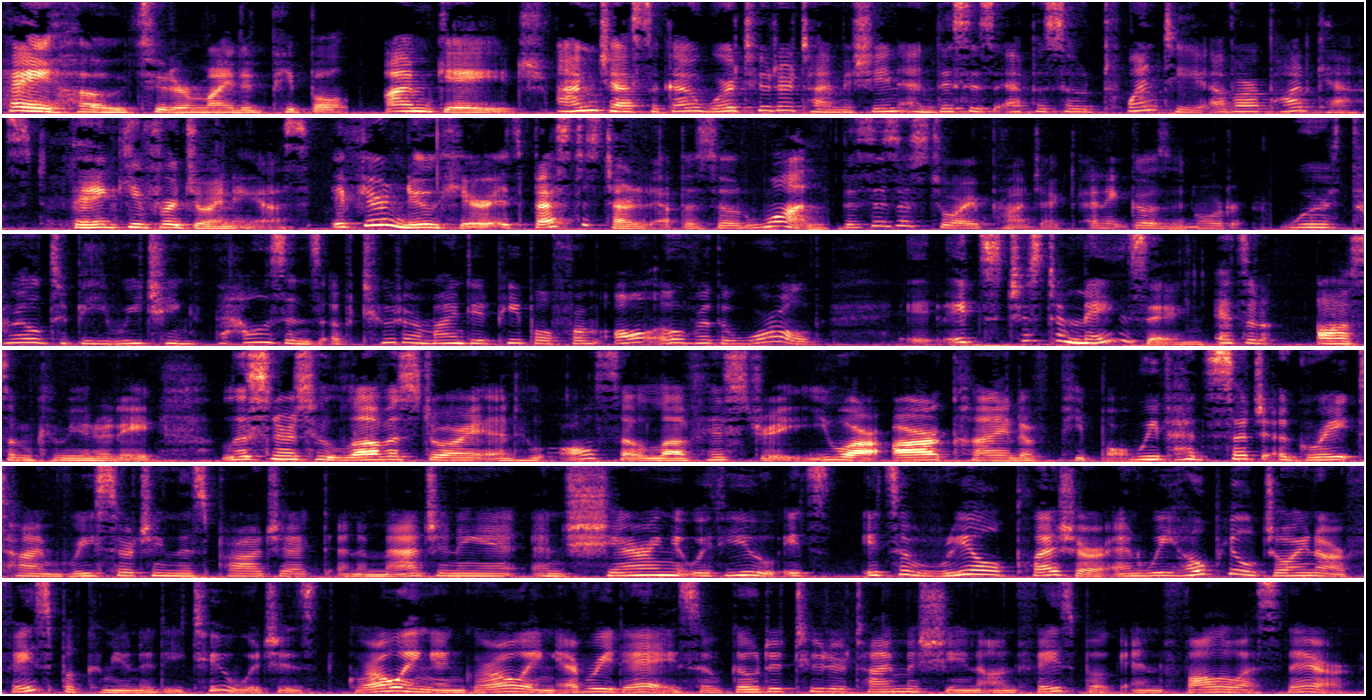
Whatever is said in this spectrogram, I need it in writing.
Hey ho, Tudor minded people. I'm Gage. I'm Jessica. We're Tudor Time Machine, and this is episode 20 of our podcast. Thank you for joining us. If you're new here, it's best to start at episode one. This is a story project, and it goes in order. We're thrilled to be reaching thousands of Tudor minded people from all over the world it's just amazing. It's an awesome community. Listeners who love a story and who also love history. You are our kind of people. We've had such a great time researching this project and imagining it and sharing it with you. It's it's a real pleasure and we hope you'll join our Facebook community too, which is growing and growing every day. So go to Tudor Time Machine on Facebook and follow us there.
